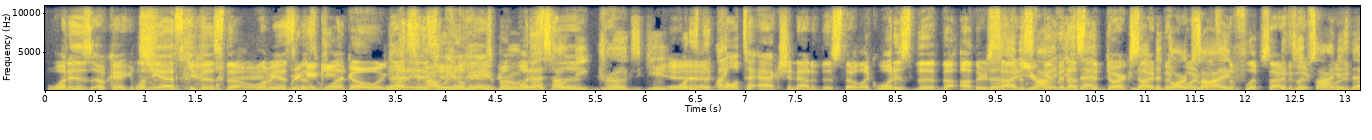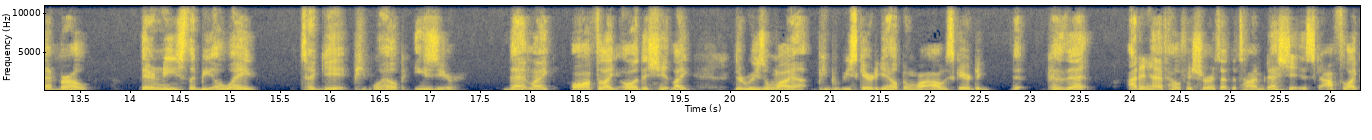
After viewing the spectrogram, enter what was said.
What is okay? Let me ask you this though. Let me ask we you this. can keep what, going. what That's is how it- it okay, gets, but bro. what is That's how the- deep drugs get. Yeah. What is the Like- call to action out of this though? Like, what is the the other The side? other You're side giving is us the that- dark no, side the of the dark coin. side- What's the flip side the of flip the side coin? is that, bro, there needs to be a way to get people help easier. That Mhm. like, oh, I feel like all this shit, like the reason why uh, people be scared to get help and why I was scared to, because that I didn't have health insurance at the time. That shit is, I feel like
